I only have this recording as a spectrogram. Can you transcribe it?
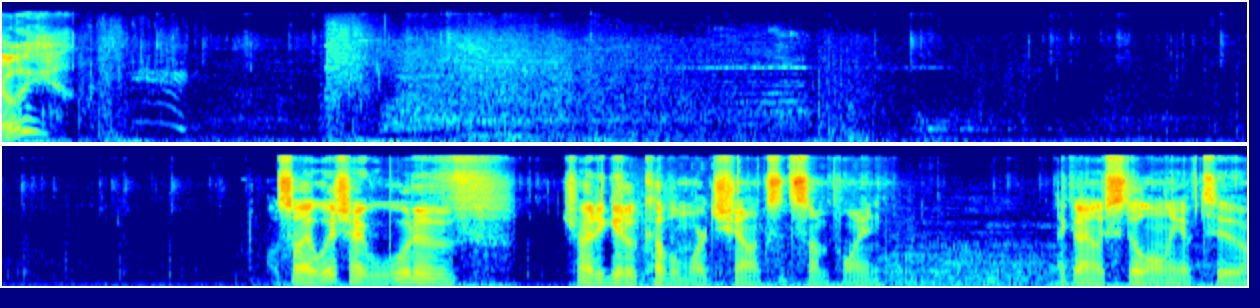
Really? Also, I wish I would have tried to get a couple more chunks at some point. I think I only still only have two.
